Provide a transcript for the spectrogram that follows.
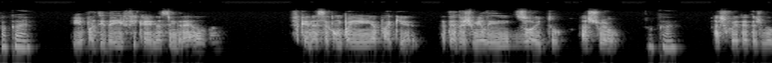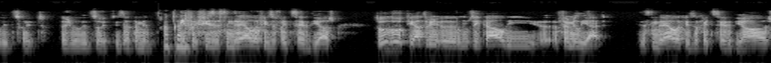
Ok. E a partir daí fiquei na Cinderela, fiquei nessa companhia, pá, que é até 2018, acho eu. Ok. Acho que foi até 2018. 2018, exatamente. Ok. E fui, fiz a Cinderela, fiz o Feiticeiro de Oz. Tudo teatro eh, musical e eh, familiar. Fiz a Cinderela, fiz o Feiticeiro de Oz,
